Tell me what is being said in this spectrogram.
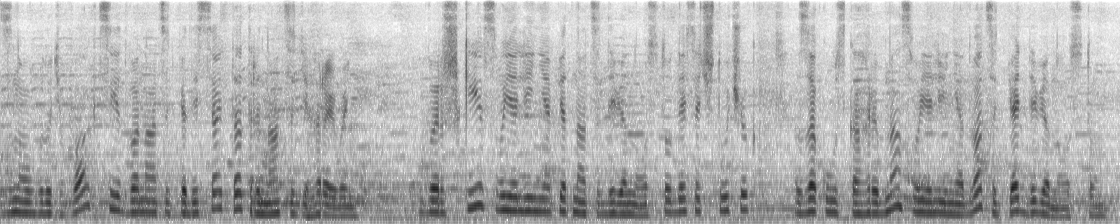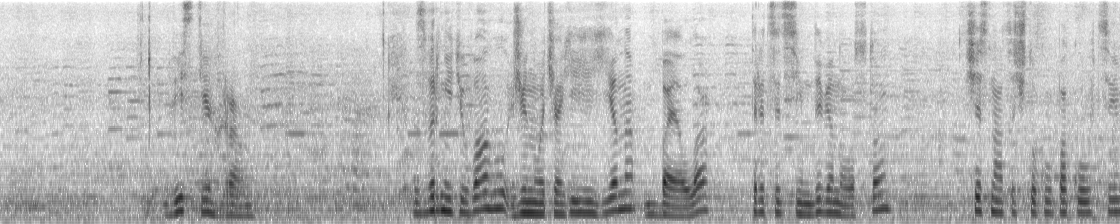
знову будуть в акції 12,50 та 13 гривень. Вершки своя лінія 15,90 10 штучок. Закуска грибна своя лінія 25,90 200 грам. Зверніть увагу, жіноча гігієна Белла 37,90 16 штук в упаковці.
